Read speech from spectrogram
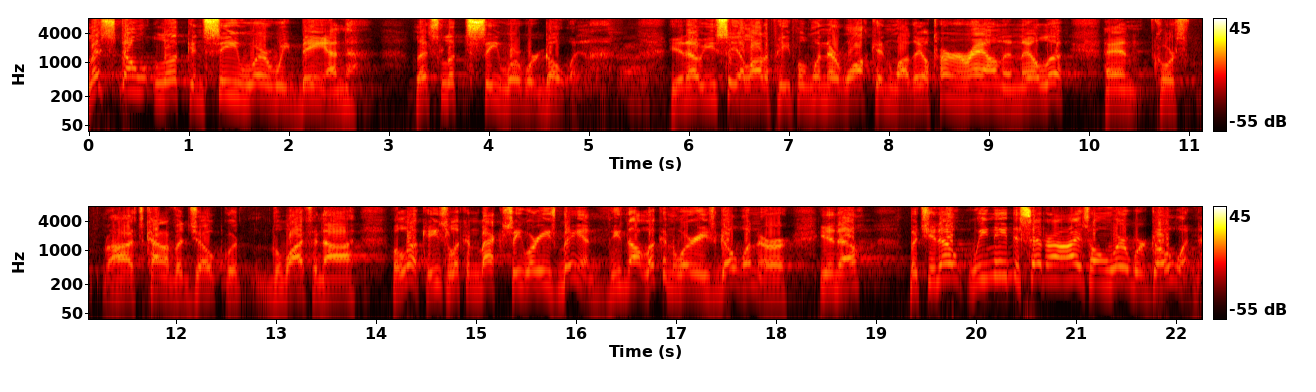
Let's don't look and see where we've been Let's look to see where we're going. You know, you see a lot of people when they're walking, while they'll turn around and they'll look. And of course, uh, it's kind of a joke with the wife and I. Well, look, he's looking back to see where he's been. He's not looking where he's going, or, you know. But you know, we need to set our eyes on where we're going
